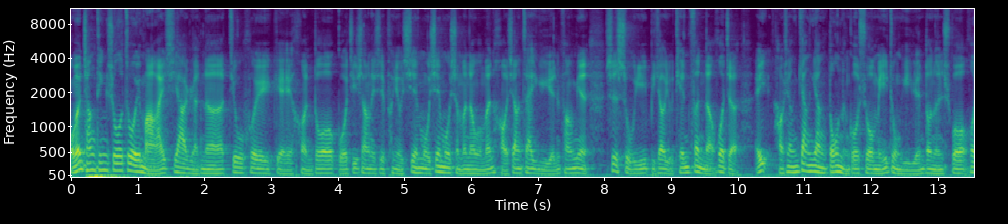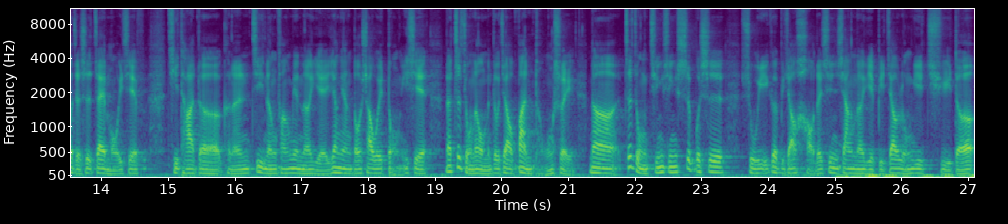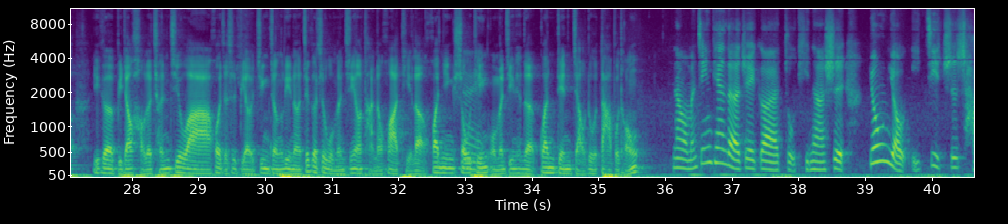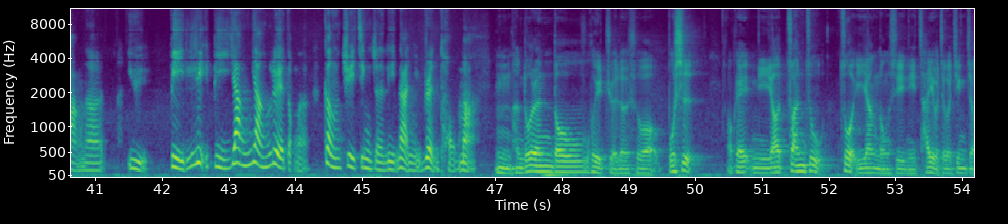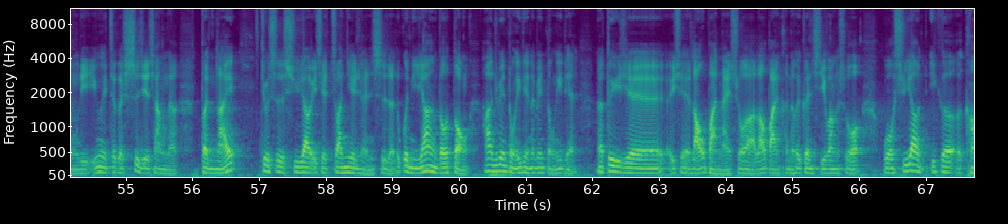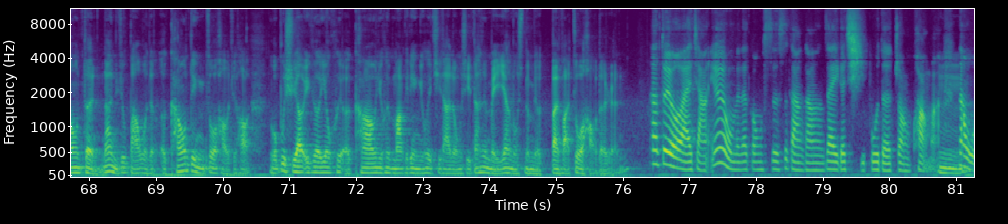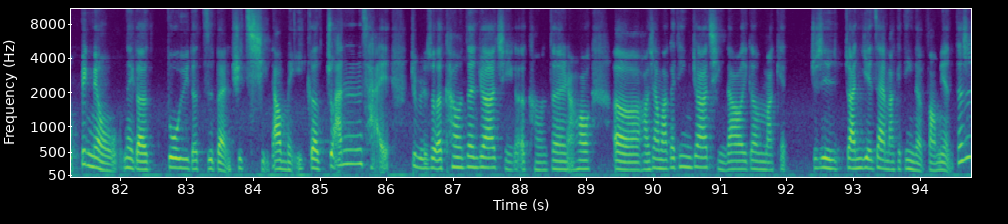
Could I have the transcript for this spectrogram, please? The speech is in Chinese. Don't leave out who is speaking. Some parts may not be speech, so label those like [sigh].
Speaker 1: 我们常听说，作为马来西亚人呢，就会给很多国际上的一些朋友羡慕。羡慕什么呢？我们好像在语言方面是属于比较有天分的，或者诶，好像样样都能够说，每一种语言都能说，或者是在某一些其他的可能技能方面呢，也样样都稍微懂一些。那这种呢，我们都叫半桶水。那这种情形是不是属于一个比较好的现象呢？也比较容易取得一个比较好的成就啊，或者是比较有。竞争力呢？这个是我们今天要谈的话题了。欢迎收听我们今天的观点角度大不同。
Speaker 2: 那我们今天的这个主题呢，是拥有一技之长呢，与比例比样样略懂呢更具竞争力。那你认同吗？
Speaker 1: 嗯，很多人都会觉得说不是。OK，你要专注做一样东西，你才有这个竞争力。因为这个世界上呢，本来。就是需要一些专业人士的。如果你样样都懂，啊这边懂一点，那边懂一点，那对一些一些老板来说啊，老板可能会更希望说，我需要一个 accountant，那你就把我的 accounting 做好就好。我不需要一个又会 account 又会 marketing 又会其他东西，但是每一样东西都没有办法做好的人。
Speaker 2: 那对我来讲，因为我们的公司是刚刚在一个起步的状况嘛，那我并没有那个。多余的资本去请到每一个专才，就比如说 accountant 就要请一个 accountant，然后呃，好像 marketing 就要请到一个 market，就是专业在 marketing 的方面。但是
